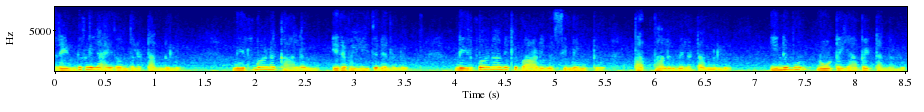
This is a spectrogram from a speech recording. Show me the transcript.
రెండు వేల ఐదు వందల టన్నులు. నిర్మాణ కాలం ఇరవై ఐదు నెలలు. నిర్మాణానికి వాడిన సిమెంటు పద్నాలుగు వేల టన్నులు. ఇనుము నూట యాభై టన్నులు.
